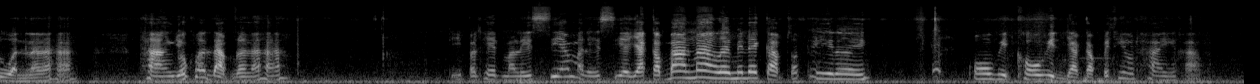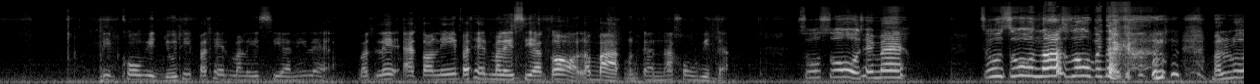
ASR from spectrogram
ด่วนแล้วนะคะ ทางยกระดับแล้วนะคะ ที่ประเทศมาเลเซียมาเลเซียอยากกลับบ้านมากเลยไม่ได้กลับสักทีเลยโควิดโควิด อยากกลับไปเที่ยวไทยค่ะ ติดโควิดอยู่ที่ประเทศมาเลเซียนี่แหละประเทศตอนนี้ประเทศมาเลเซียก็ระบาดเหมือนกันนะโควิดอะสู้ๆใช่ไหมสู้ๆเนาะสู้ไปด้วยกัน มันรู้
